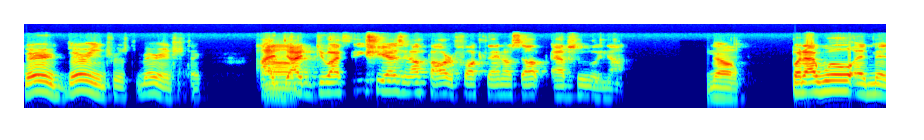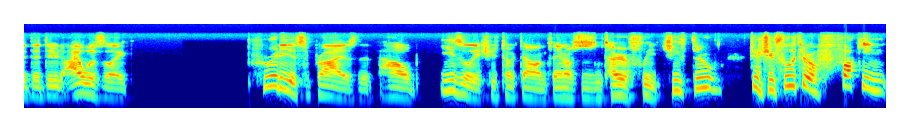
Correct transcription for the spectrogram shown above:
very, very interesting. Very interesting. I, Um, I do I think she has enough power to fuck Thanos up? Absolutely not. No, but I will admit that, dude, I was like pretty surprised at how easily she took down Thanos' entire fleet. She threw, dude, she flew through a fucking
